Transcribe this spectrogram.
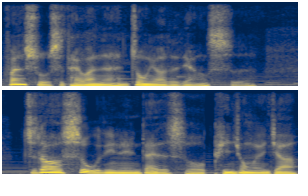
番薯是台湾人很重要的粮食。直到四五零年代的时候，贫穷人家，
